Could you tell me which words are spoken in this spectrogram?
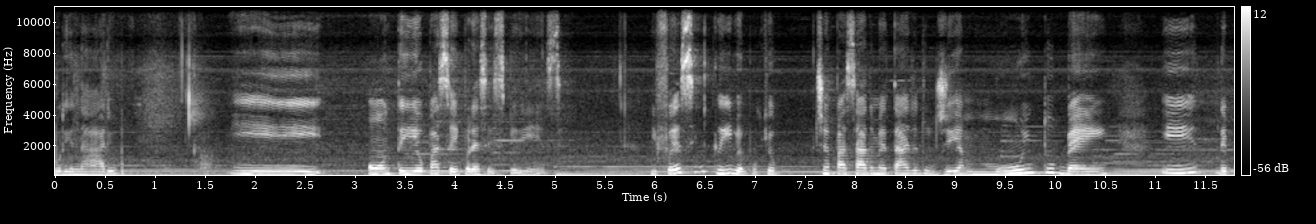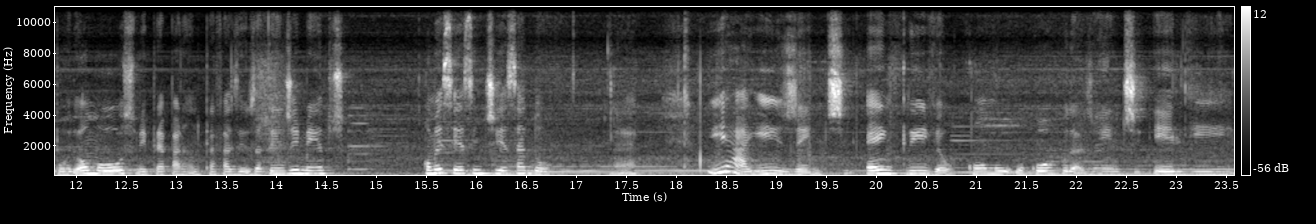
urinário e ontem eu passei por essa experiência. E foi assim incrível, porque eu tinha passado metade do dia muito bem e depois do almoço, me preparando para fazer os atendimentos, comecei a sentir essa dor. Né? E aí, gente, é incrível como o corpo da gente, ele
